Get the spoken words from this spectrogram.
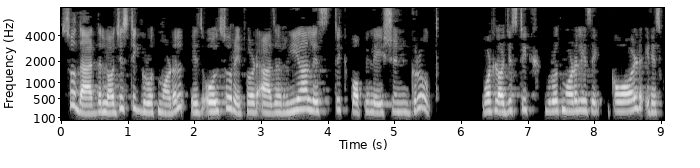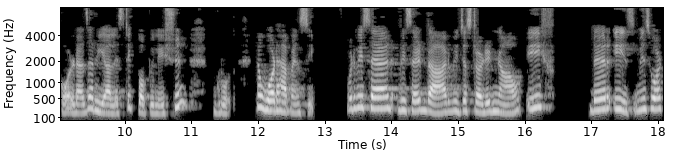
so that the logistic growth model is also referred as a realistic population growth. What logistic growth model is called? It is called as a realistic population growth. Now what happens? See what we said we said that we just studied now. If there is means what?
